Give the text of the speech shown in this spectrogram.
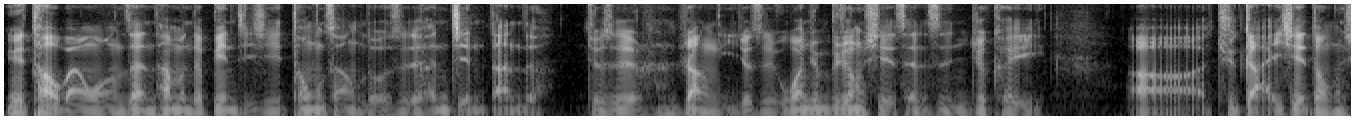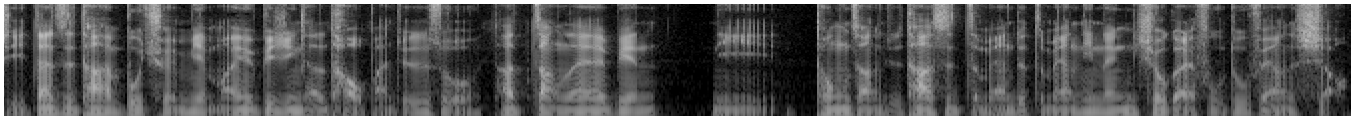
因为套版网站他们的编辑器通常都是很简单的，就是让你就是完全不用写程式，你就可以啊去改一些东西。但是它很不全面嘛，因为毕竟它是套版，就是说它长在那边你。通常就是它是怎么样就怎么样，你能修改的幅度非常小，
